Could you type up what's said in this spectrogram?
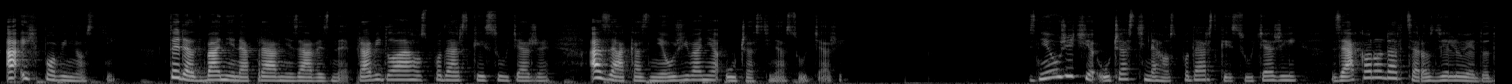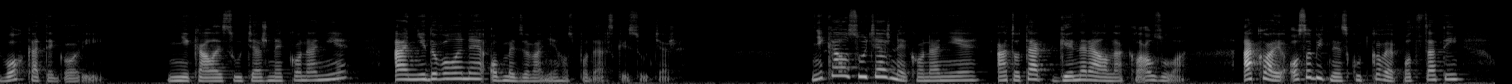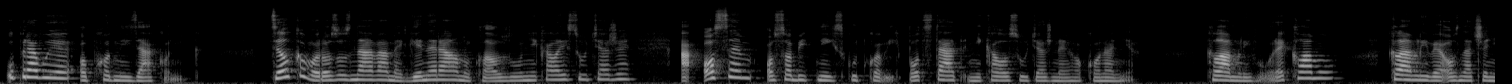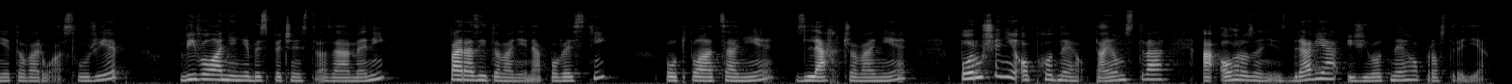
a ich povinnosti – teda dbanie na právne záväzné pravidlá hospodárskej súťaže a zákaz zneužívania účasti na súťaži. Zneužitie účasti na hospodárskej súťaži zákonodarca rozdeľuje do dvoch kategórií. Nekalé súťažné konanie a nedovolené obmedzovanie hospodárskej súťaže. Nekalo súťažné konanie, a to tak generálna klauzula, ako aj osobitné skutkové podstaty, upravuje obchodný zákonník. Celkovo rozoznávame generálnu klauzulu nekalej súťaže a 8 osobitných skutkových podstát nekalosúťažného konania. Klamlivú reklamu, klamlivé označenie tovaru a služieb, vyvolanie nebezpečenstva zámeny, parazitovanie na povesti, podplácanie, zľahčovanie, porušenie obchodného tajomstva a ohrozenie zdravia i životného prostredia.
